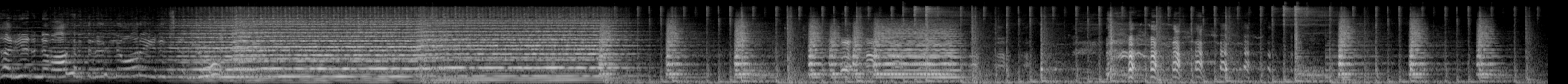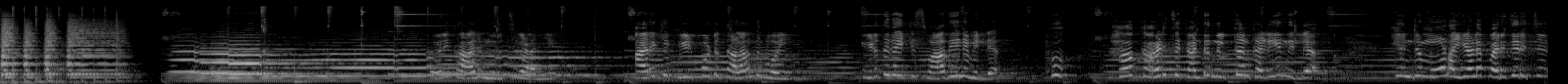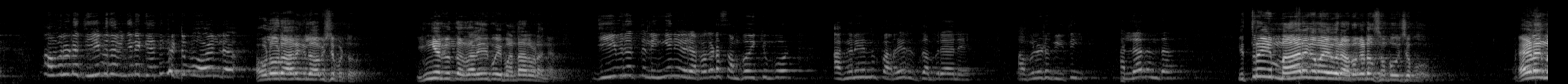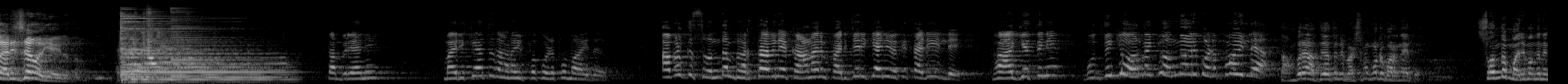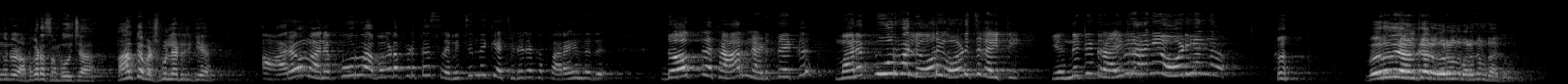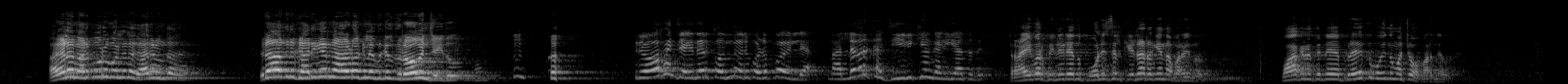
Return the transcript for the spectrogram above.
ഹരിയേട്ടന്റെ വാഹനത്തിൽ ഒരു ലോറി ഇടിച്ചു. കഴിയുന്നില്ല എന്റെ മോൾ അയാളെ പരിചരിച്ച് അവളുടെ ജീവിതം ഇങ്ങനെ ഗതികെട്ടു പോയല്ലോ. അവളോട് ആരെങ്കിലും ആവശ്യപ്പെട്ടോ? ഇങ്ങനത്തെ തലയിൽ പോയി പണ്ടാരോടങ്ങാൻ ജീവിതത്തിൽ ഇങ്ങനെ ഒരു അപകടം സംഭവിക്കുമ്പോൾ അങ്ങനെയൊന്നും പറയരുത് തമ്പുരാനെ. അവളുടെ വിധി അല്ലാതെന്താ? ഇത്രയും മാരകമായ ഒരു അപകടം സംഭവിച്ചപ്പോ അയാളെ മരിച്ചാ മതിയായിരുന്നു. തമ്പുരാനെ മരിക്കാത്തതാണോ ഇപ്പൊ കുഴപ്പമായത്? അവൾക്ക് സ്വന്തം ഭർത്താവിനെ കാണാനും പരിചരിക്കാനും ഒക്കെ കഴിയില്ലേ? ഭാഗ്യത്തിന് ബുദ്ധിക്ക് ഓർമ്മയ്ക്ക് ഒന്നും ഒരു കുഴപ്പമില്ല തമ്പുരാൻ അദ്ദേഹത്തിന്റെ വിഷമം കൊണ്ട് പറഞ്ഞല്ലേ സ്വന്തം മരുമകൻ ഇങ്ങനെ ഒരു അപകടം സംഭവിച്ച ആർക്കാ വിഷമില്ലാണ്ടിരിക്കുക ആരോ മനഃപൂർവം അപകടപ്പെടുത്താൻ ശ്രമിച്ചെന്നൊക്കെയാ ചിലരൊക്കെ പറയുന്നത്. ഡോക്ടറെ കാറിനടുത്തേക്ക് മനഃപൂർവം ലോറി ഓടിച്ചു കയറ്റി. എന്നിട്ട് ഡ്രൈവർ ഇറങ്ങി ഓടിയെന്ന്. വെറുതെ ആൾക്കാർ ഓരോന്ന് പറഞ്ഞുണ്ടാക്കുന്നു. അയാളെ മനഃപൂർവം കൊല്ലുന്ന കാര്യം എന്താ ഇടാ അതിന് എന്തെങ്കിലും ദ്രോഹം ചെയ്തു. ദ്രോഹം ചെയ്യുന്നവർക്കൊന്നും ഒരു കുഴപ്പമില്ല. നല്ലവർക്കാ ജീവിക്കാൻ കഴിയാത്തത്. ഡ്രൈവർ പിന്നീട് ഒന്ന് പോലീസിൽ കീഴടങ്ങിയെന്നാ പറയുന്നത്. വാഹനത്തിന്റെ ബ്രേക്ക് പോയിന്ന് മറ്റോ പറഞ്ഞത്.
